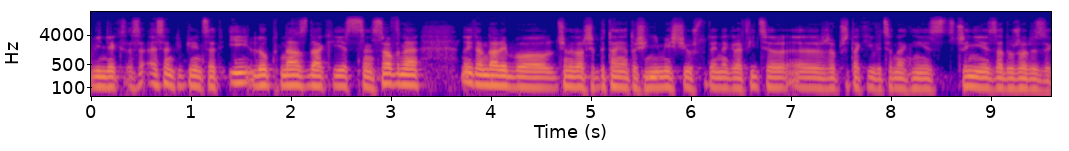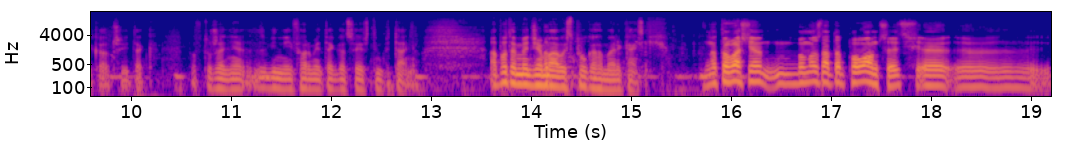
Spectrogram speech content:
w indeks S&P 500 i lub Nasdaq jest sensowne? No i tam dalej, bo ciągle dalsze pytania to się nie mieści już tutaj na grafice, e, że przy takich wycenach nie jest, czy nie jest za dużo ryzyko, czyli tak powtórzenie w innej formie tego, co jest w tym pytaniu. A potem będzie o małych spółkach amerykańskich. No to właśnie, bo można to połączyć, y, y,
